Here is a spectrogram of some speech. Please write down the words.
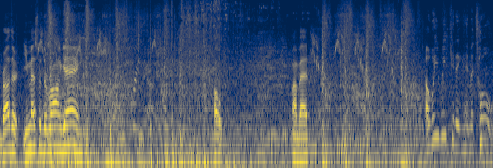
Brother, you messed with the wrong gang. Oh. My bad. Are we weakening him at all?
